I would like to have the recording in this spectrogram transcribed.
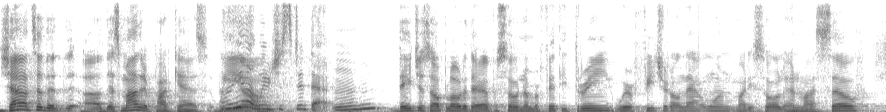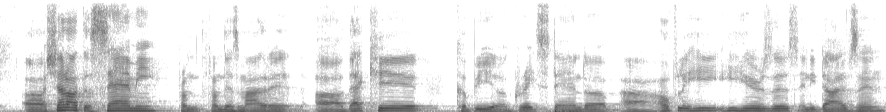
Shout out to the, the uh, Desmadre podcast. oh yeah, um, we just did that. Mm-hmm. they just uploaded their episode number 53. We're featured on that one, Marisol and myself. Uh, shout out to Sammy from, from Desmadre. Uh, that kid could be a great stand up. Uh, hopefully, he, he hears this and he dives in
